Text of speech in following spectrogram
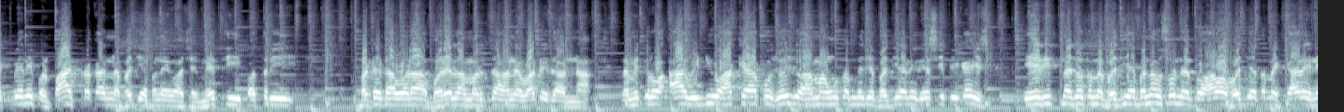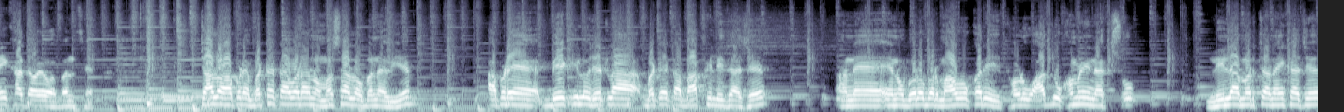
એક બે નહીં, પણ પાંચ પ્રકારના ભજીયા બનાવ્યા છે. મેથી, પતરી બટેટાવડા ભરેલા મરચા અને વાટીદાળના. અને મિત્રો, આ વીડિયો આખે આખો જોઈજો. આમાં હું તમને જે ભજીયાની રેસીપી કહીશ, એ રીતના જો તમે ભજીયા બનાવશો ને, તો આવા ભજીયા તમે ક્યારેય નહીં ખાતા હોય એવા બનશે. ચાલો, આપણે બટેટાવડાનો મસાલો બનાવીએ. આપણે બે કિલો જેટલા બટેટા બાફી લીધા છે. અને એનો બરોબર માવો કરી થોડું આદું ખમણી નાખીશું. લીલા મરચાં નાખ્યા છે.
